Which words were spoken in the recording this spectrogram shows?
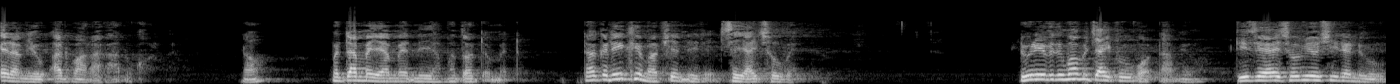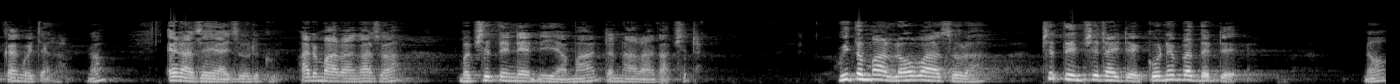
အဲ့ဒါမျိုးအတ္တမရာဂလို့ခေါ်တယ်နော်မတတ်မဲ့ရမယ့်နေရာမတော်တတ်မဲ့တာဒါကတိခေတ်မှာဖြစ်နေတဲ့ဆရာကြီးဆိုးပဲ လူတွေဘယ်သူမှမကြိုက်ဘူးပေါ့ဒါမျိုးဒီဆရာကြီးဆိုးမျိုးရှိတဲ့လူကိုကန့်ကွက်ကြတာနော်အဲ့ဒါဆရာကြီးဆိုးတခုအတ္တမရာဂဆိုတာမဖြစ်တဲ့နေရာမှာတဏှာရာဂဖြစ်တာဝိသမလောဘဆိုတာဖြစ်တဲ့ဖြစ်ထိုက်တဲ့ကိုယ်နဲ့ပတ်သက်တဲ့နော်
